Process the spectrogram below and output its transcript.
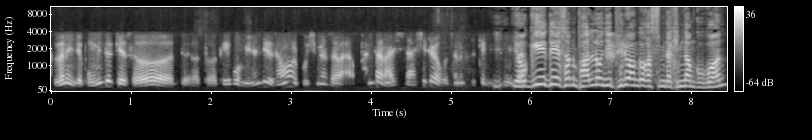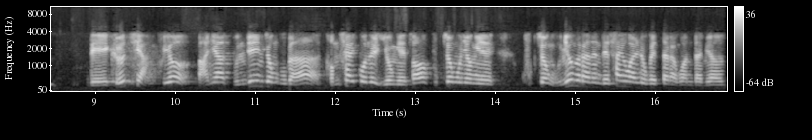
그거는 이제 국민들께서 어떻게 보면 현재의 상황을 보시면서 판단하시라고 저는 그렇게 믿습니다. 여기에 대해서는 반론이 필요한 것 같습니다. 김남국 의원. 네, 그렇지 않고요. 만약 문재인 정부가 검찰권을 이용해서 국정 운영에 국정 운영을 하는데 사용하려고 했다라고 한다면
